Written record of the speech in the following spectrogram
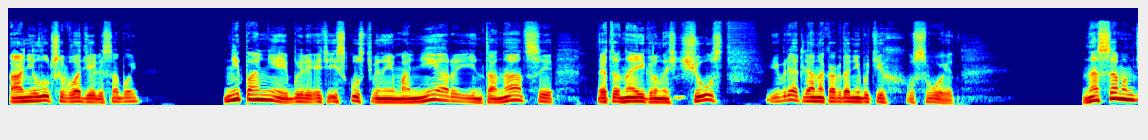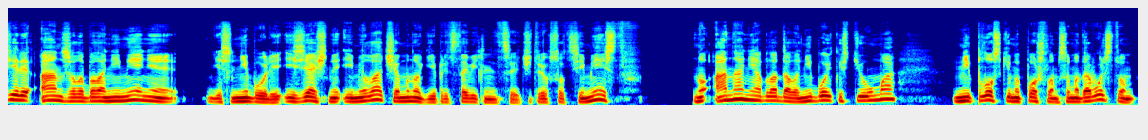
а они лучше владели собой. Не по ней были эти искусственные манеры, интонации, эта наигранность чувств, и вряд ли она когда-нибудь их усвоит. На самом деле Анжела была не менее, если не более, изящна и мила, чем многие представительницы четырехсот семейств, но она не обладала ни бойкостью ума, ни плоским и пошлым самодовольством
